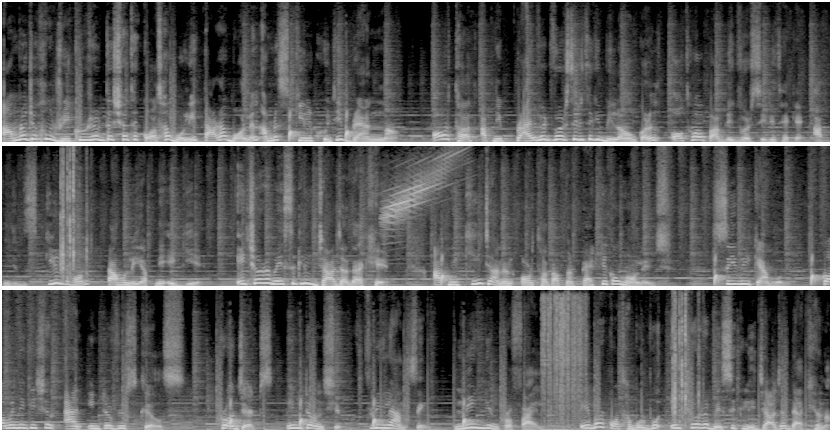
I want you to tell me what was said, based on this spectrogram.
আমরা যখন রিক্রুটারদের সাথে কথা বলি, তারা বলেন, আমরা স্কিল খুঁজি ব্র্যান্ড না। অর্থাৎ আপনি প্রাইভেট ভার্সিটি থেকে বিলং করেন অথবা পাবলিক ভার্সিটি থেকে। আপনি যদি স্কিলড হন, তাহলেই আপনি এগিয়ে। এছাড়া বেসিক্যালি যা যা দেখে। আপনি কি জানেন? অর্থাৎ আপনার প্র্যাকটিক্যাল নলেজ সিভি কেমন? Communication and interview skills projects internship freelancing LinkedIn profile এবার কথা বলব এছাড়া বেসিক্যালি যা যা দেখে না।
